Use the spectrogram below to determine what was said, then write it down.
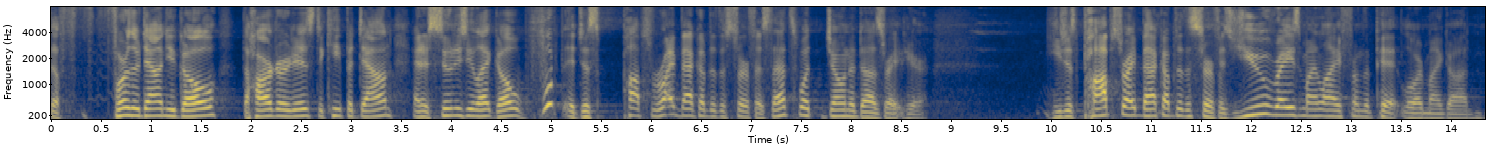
the f- further down you go, the harder it is to keep it down. And as soon as you let go, whoop, it just pops right back up to the surface. That's what Jonah does right here. He just pops right back up to the surface. You raised my life from the pit, Lord my God.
